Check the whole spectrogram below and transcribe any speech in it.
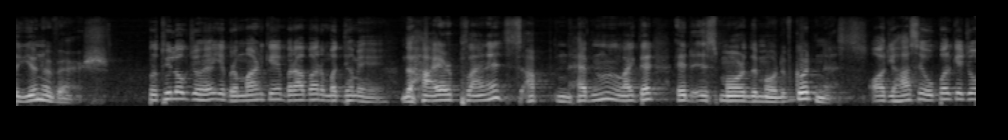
यूनिवर्स पृथ्वी लोग जो है ये ब्रह्मांड के बराबर मध्य में है। The higher planets it is more the mode of goodness और यहाँ से ऊपर के जो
